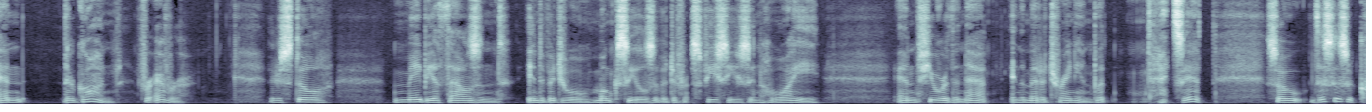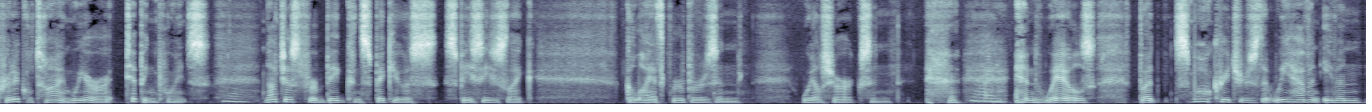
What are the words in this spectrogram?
and they're gone forever. There's still maybe a thousand individual monk seals of a different species in Hawaii, and fewer than that in the Mediterranean. But that's it. So this is a critical time. We are at tipping points, mm. not just for big conspicuous species like Goliath groupers and whale sharks and right. and whales, but small creatures that we haven't even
